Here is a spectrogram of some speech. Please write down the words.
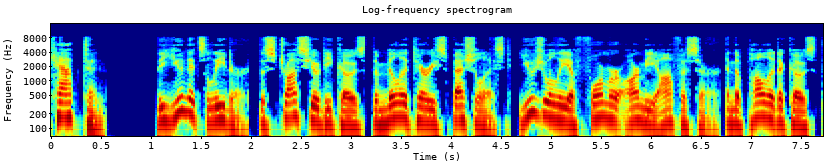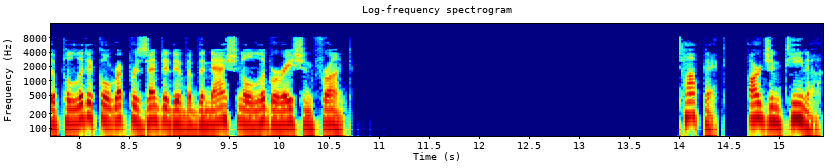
captain", the unit's leader, the Stratiotikos the military specialist, usually a former army officer and the Politikos the political representative of the National Liberation Front. Argentina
